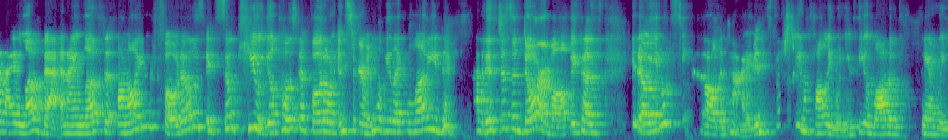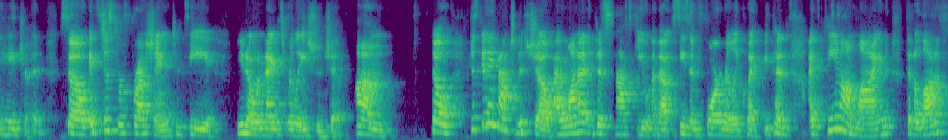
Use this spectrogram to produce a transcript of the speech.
And I love that. And I love that on all your photos, it's so cute. You'll post a photo on Instagram and he'll be like, love you, It's just adorable because, you know, you don't see that all the time, and especially in Hollywood, you see a lot of family hatred. So it's just refreshing to see, you know, a nice relationship. Um, So, just getting back to the show, I want to just ask you about season four really quick because I've seen online that a lot of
